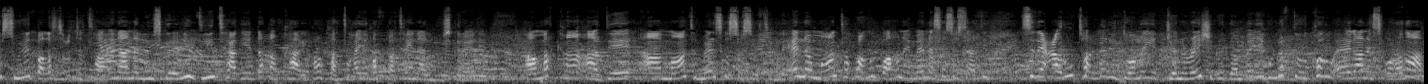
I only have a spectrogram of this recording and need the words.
mas-uuliyad baa la socota taa inaanan luusgareenin diintaada iyo dhaqankaaga halkaa tahay iyo qofkaa tahay inaan luusgareenin markaa aadee maanta meel iska soo sootid leanna maanta waxaan u baahanay meel iska soo saartid siday carruurtaan dhali doona iyo generationka dambe iyagu laftooda kor u eegaan is oradaan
